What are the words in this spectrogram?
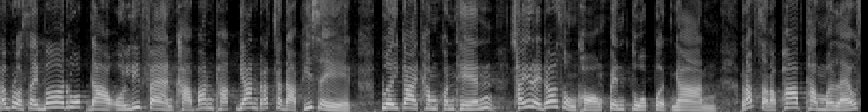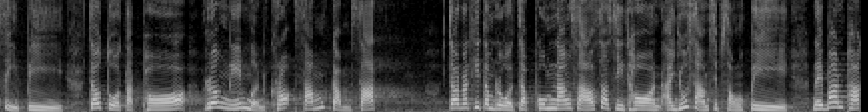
ตำรวจไซเบอร์รวบดาวโอลี่แฟนขาบ้านพักย่านรัชดาพิเศษ เปลือยกายทำคอนเทนต์ ใช้ไรเดอร์ส่งของเป็นตัวเปิดงาน รับสารภาพทำมาแล้ว 4 ปี เจ้าตัวตัดเพ้อ เรื่องนี้เหมือนเคราะห์ซ้ำกรรมซัดเจ้าหน้าที่ตำรวจจับกลุ่มนางสาวสศิธรอายุ 32 ปี ในบ้านพัก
